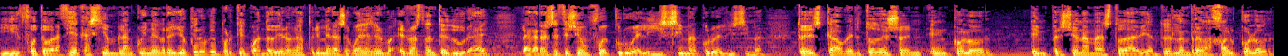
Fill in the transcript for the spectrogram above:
y fotografía casi en blanco y negro. Yo creo que porque cuando vieron las primeras secuencias es, bastante dura. La guerra de secesión fue cruelísima, cruelísima. Entonces, claro, ver todo eso en, en color te impresiona más todavía. Entonces le han rebajado el color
